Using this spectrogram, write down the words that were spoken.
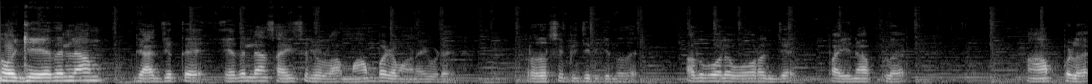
നോക്കി ഏതെല്ലാം രാജ്യത്തെ ഏതെല്ലാം സൈസിലുള്ള മാമ്പഴമാണ് ഇവിടെ പ്രദർശിപ്പിച്ചിരിക്കുന്നത്? അതുപോലെ ഓറഞ്ച് പൈനാപ്പിൾ ആപ്പിൾ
